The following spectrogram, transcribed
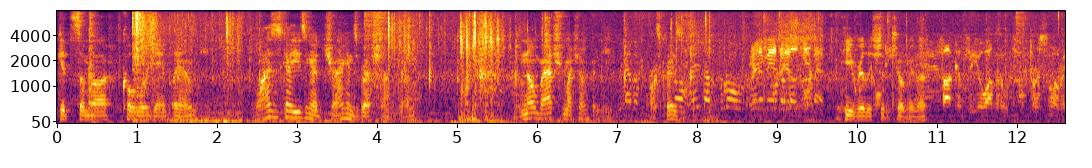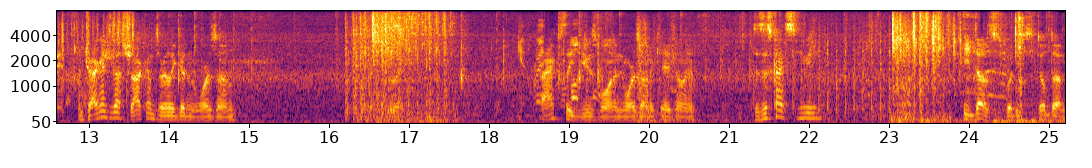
Get some uh, Cold War gameplay in. Why is this guy using a Dragon's Breath shotgun? No match for my shotgun. That's crazy. He really should have killed me though. Dragon's Breath shotguns are really good in Warzone. I actually use one in Warzone occasionally. Does this guy see me? He does, but he's still done.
